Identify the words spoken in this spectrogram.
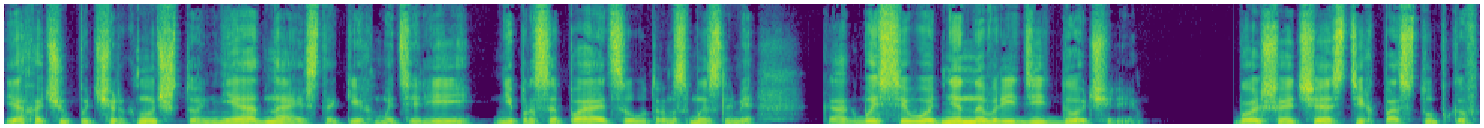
Я хочу подчеркнуть, что ни одна из таких матерей не просыпается утром с мыслями, как бы сегодня навредить дочери. Большая часть их поступков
